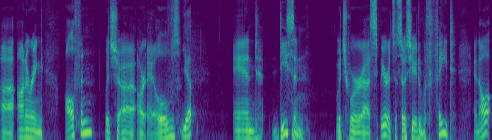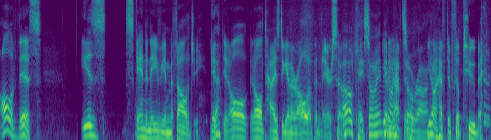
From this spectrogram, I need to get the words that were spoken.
uh, honoring Alfin, which uh, are elves, Yep. and Deason, which were uh, spirits associated with fate. And all, all of this is Scandinavian mythology. Yeah. It, it all it all ties together all up in there. So Okay, so maybe you I'm don't have to so wrong. You don't have to feel too bad.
